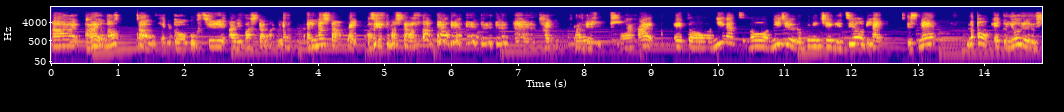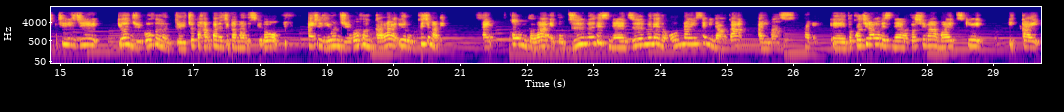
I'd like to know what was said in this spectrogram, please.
はい。はい。さん、えっと、告知ありましたので。ありました。はい。忘れてました。はい。ぜひ。はい。えっ、と、2月の26日月曜日ですね。の、えっ、と、夜7時45分というちょっと半端な時間なんですけど、7時45分から夜9時まで。はい。今度は、えっと、ズームですね。ズームでのオンラインセミナーがあります。はい。えっ、と、こちらはですね、私が毎月1回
